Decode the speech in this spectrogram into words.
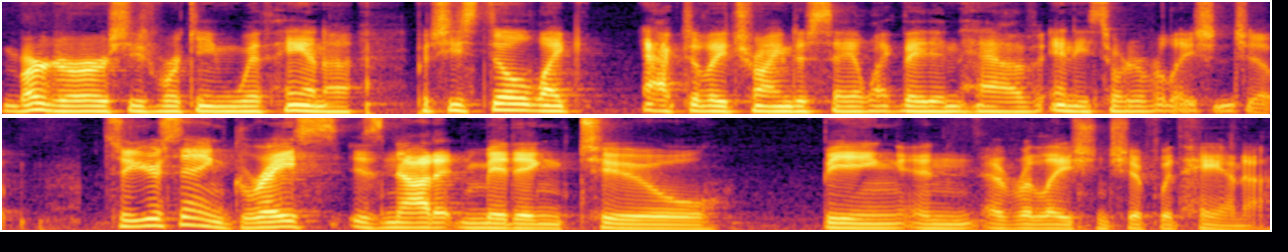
murderer. She's working with Hannah, but she's still like actively trying to say like they didn't have any sort of relationship. So you're saying Grace is not admitting to being in a relationship with Hannah.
